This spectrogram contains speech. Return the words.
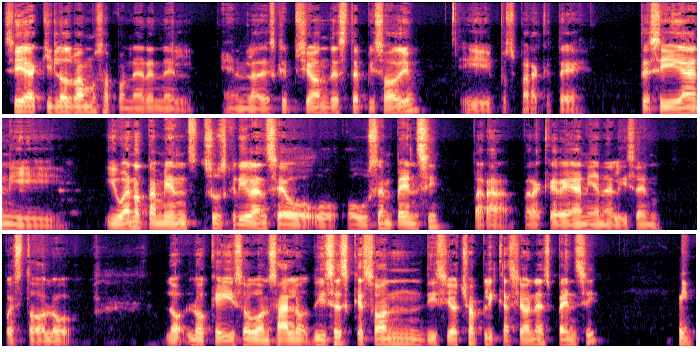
Sí, aquí los vamos a poner en, el, en la descripción de este episodio y pues para que te, te sigan y, y bueno, también suscríbanse o, usen Pensi para, para, que vean y analicen pues todo lo, lo, que hizo Gonzalo. Dices que son 18 aplicaciones Pensi. Sí,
